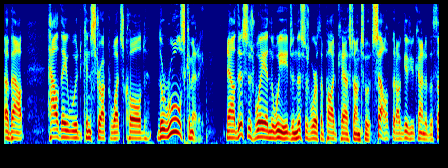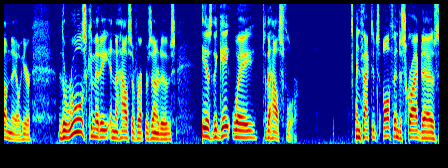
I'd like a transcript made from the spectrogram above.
about how they would construct what's called the Rules Committee. Now, this is way in the weeds, and this is worth a podcast unto itself, but I'll give you kind of the thumbnail here. The Rules Committee in the House of Representatives is the gateway to the House floor. In fact, it's often described as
